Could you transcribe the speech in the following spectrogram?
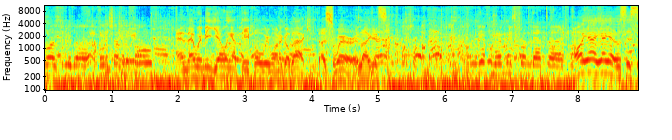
Was with uh, Avenged Sevenfold. And then we've been yelling at people we want to go back. I swear, like it's. have memories from that. Uh, oh yeah, yeah, yeah. It was this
